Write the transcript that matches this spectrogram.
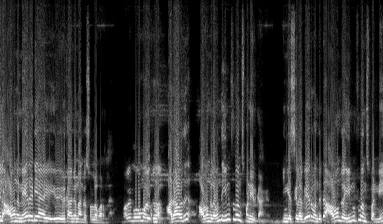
இல்ல அவங்க நேரடியா இருக்காங்கன்னு நாங்க சொல்ல வரல. மறைமுகமா இருக்காங்க அதாவது அவங்கள வந்து இன்ஃப்ளூயன்ஸ் பண்ணிருக்காங்க இங்க சில பேர் வந்துட்டு அவங்க இன்ஃப்ளூயன்ஸ் பண்ணி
